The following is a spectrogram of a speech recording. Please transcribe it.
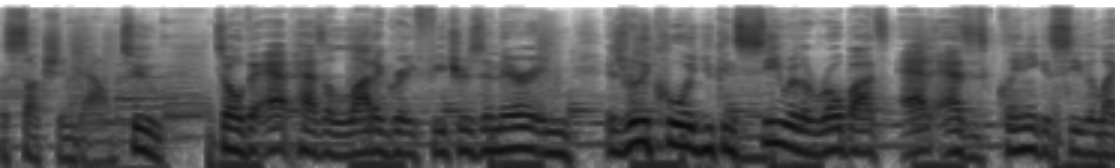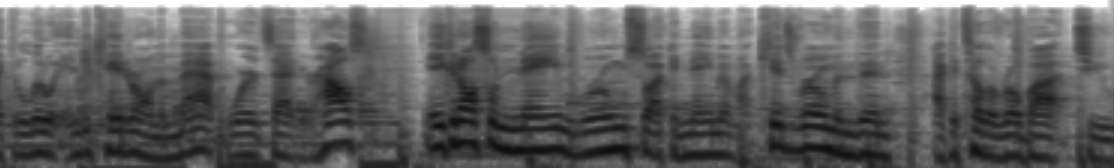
the suction down too. So the app has a lot of great features in there and it's really cool. You can see where the robot's at as it's cleaning. You can see the like the little indicator on the map where it's at in your house. And you can also name rooms, so I can name it my kid's room and then I can tell the robot to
